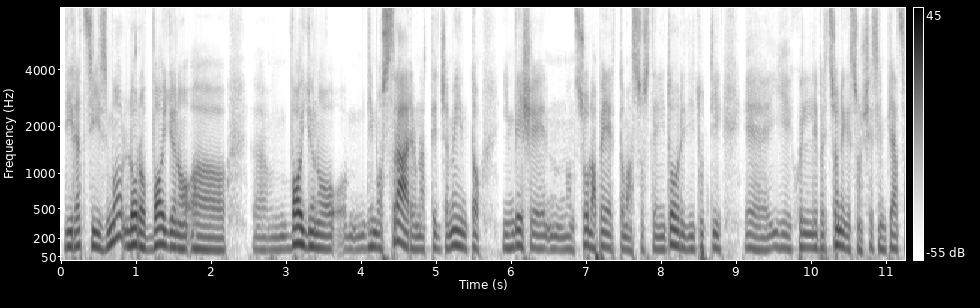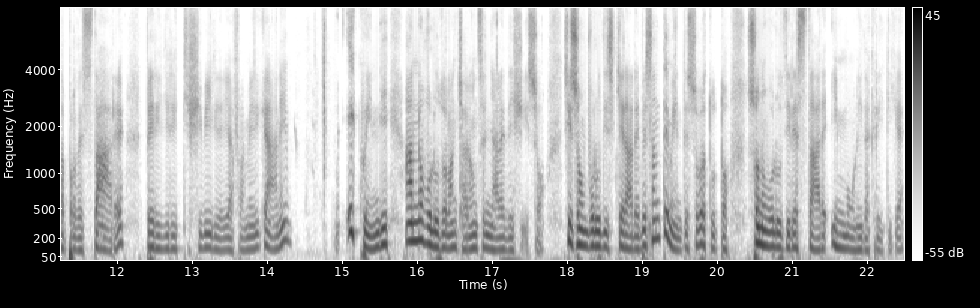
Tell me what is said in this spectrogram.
di razzismo, loro vogliono, uh, vogliono mm, dimostrare un atteggiamento invece non solo aperto ma sostenitori di tutte eh, quelle persone che sono scese in piazza a protestare per i diritti civili degli afroamericani e quindi hanno voluto lanciare un segnale deciso. Si sono voluti schierare pesantemente e soprattutto sono voluti restare immuni da critiche.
